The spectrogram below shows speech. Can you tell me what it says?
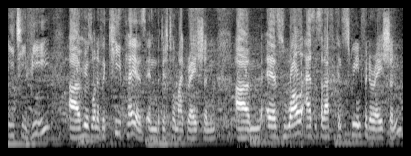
ETV, uh, who is one of the key players in the digital migration, um, as well as the South African Screen Federation,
